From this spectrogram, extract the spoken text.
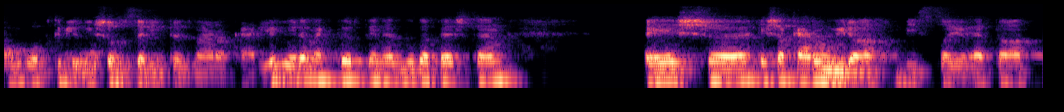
optimizmusom szerint ez már akár jövőre megtörténhet Budapesten, és, és akár újra visszajöhet a,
